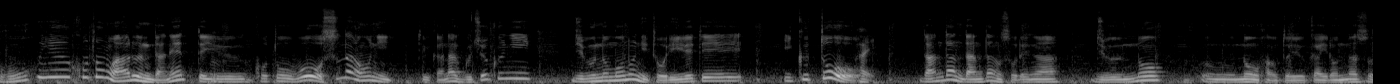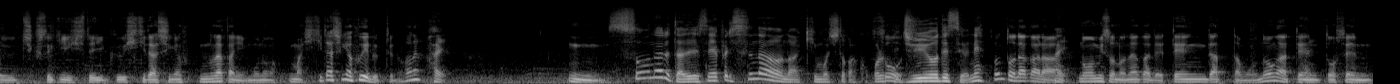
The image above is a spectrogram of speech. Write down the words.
こういうこともあるんだねっていうことを素直にっていうかな愚直に自分のものに取り入れていくと、はい。だんだんだんだんそれが自分の、うんノウハウというかいろんなそういう蓄積していく引き出しがの中にものが、まあ、引き出しが増えるっていうのかな、はいうん、そうなるとあれですねやっぱり素直な気持ちとか心って重要ですよね。本当だから、はい脳みその中で点だったものが点と線、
